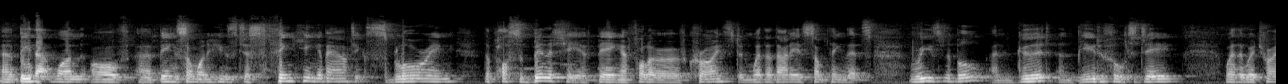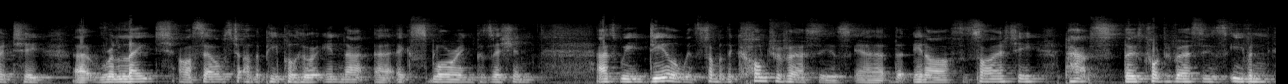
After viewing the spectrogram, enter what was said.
Uh, be that one of uh, being someone who's just thinking about, exploring the possibility of being a follower of Christ and whether that is something that's reasonable and good and beautiful to do, whether we're trying to uh, relate ourselves to other people who are in that uh, exploring position. As we deal with some of the controversies uh, in our society, perhaps those controversies even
